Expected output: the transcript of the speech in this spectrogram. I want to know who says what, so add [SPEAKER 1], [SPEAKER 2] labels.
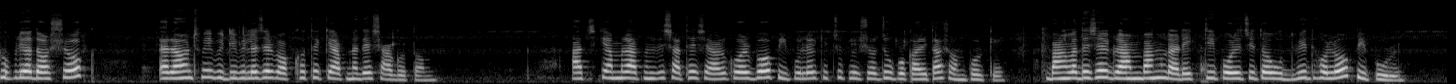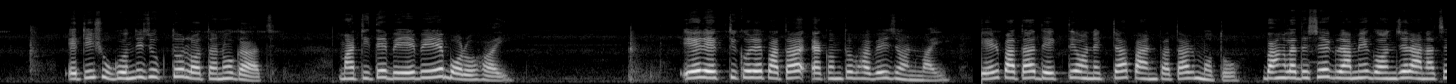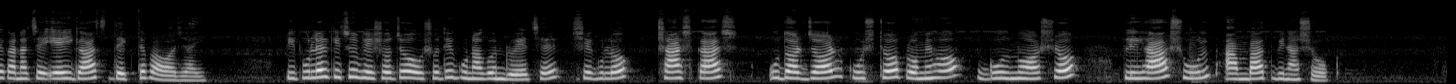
[SPEAKER 1] সুপ্রিয় দর্শক around me BD ভিলেজের পক্ষ থেকে আপনাদের স্বাগতম। আজকে আমরা আপনাদের সাথে শেয়ার করব পিপুলের কিছু ভেষজ উপকারিতা সম্পর্কে। বাংলাদেশের গ্রাম বাংলার একটি পরিচিত উদ্ভিদ হলো পিপুল এটি সুগন্ধিযুক্ত লতানো গাছ। মাটিতে বেয়ে বেয়ে বড় হয়। এর একটি করে পাতা একান্তভাবেই জন্মায়। এর পাতা দেখতে অনেকটা পান পাতার মতো। বাংলাদেশের গ্রামে, গঞ্জের আনাচে কানাচে এই গাছ দেখতে পাওয়া যায়। পিপুলের কিছু ভেষজ ঔষধি গুণাগুণ রয়েছে। সেগুলো শ্বাসকাশ, উদরজ্বর, কুষ্ঠ, প্রমেহ গুলমর্ষ প্লিহা, শুল, আমবাত বিনাশক।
